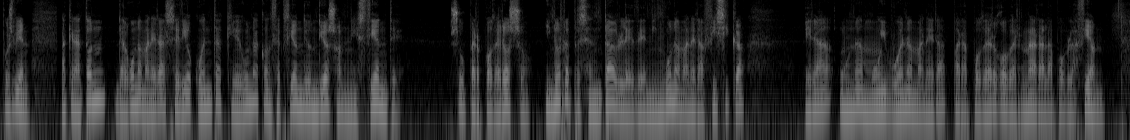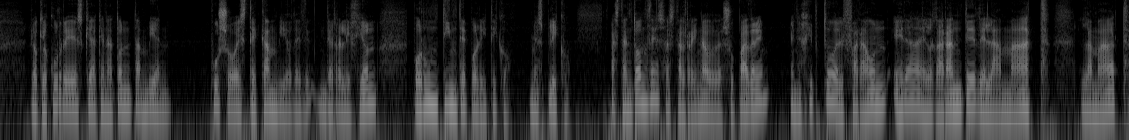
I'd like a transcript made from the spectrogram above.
Pues bien, Akenatón de alguna manera se dio cuenta que una concepción de un dios omnisciente, superpoderoso y no representable de ninguna manera física era una muy buena manera para poder gobernar a la población. Lo que ocurre es que Akenatón también puso este cambio de, de religión por un tinte político. Me explico. Hasta entonces, hasta el reinado de su padre, en Egipto el faraón era el garante de la Maat. La Maat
